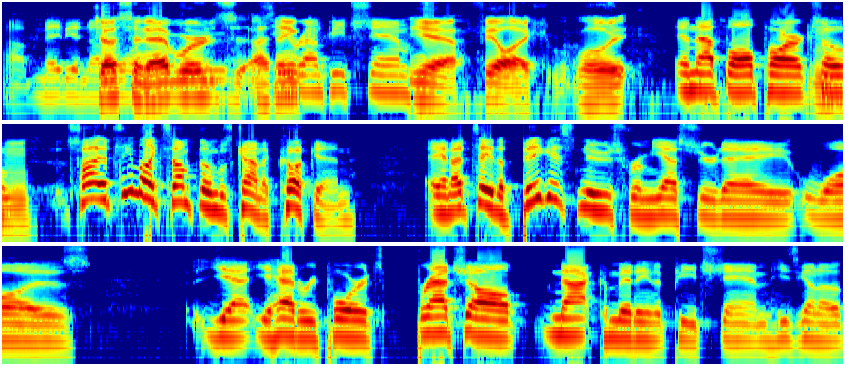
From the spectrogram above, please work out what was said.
Uh, maybe another Justin Edwards. I think around Peach Jam. Yeah, feel like well, it, in that ballpark. So, Mhm. so it seemed like something was kind of cooking. And I'd say the biggest news from yesterday was, yeah, you had reports Bradshaw not committing at Peach Jam. He's going to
